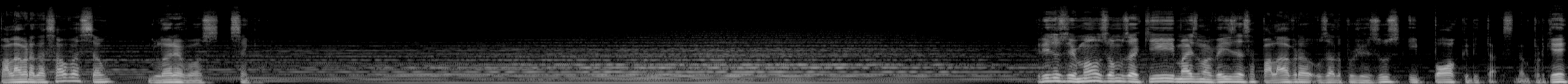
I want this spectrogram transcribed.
Palavra da salvação, glória a vós, Senhor. Queridos irmãos, vamos aqui mais uma vez essa palavra usada por Jesus, hipócritas, né? porque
